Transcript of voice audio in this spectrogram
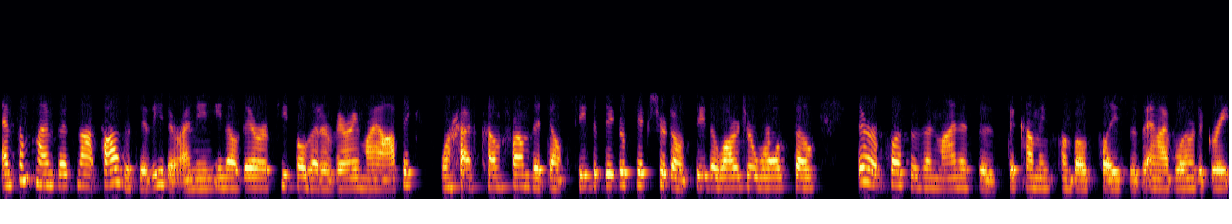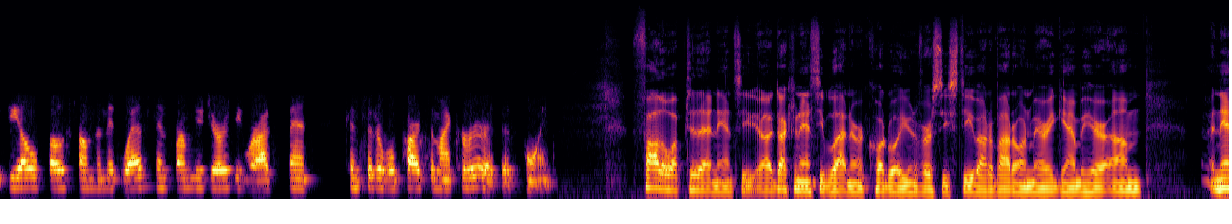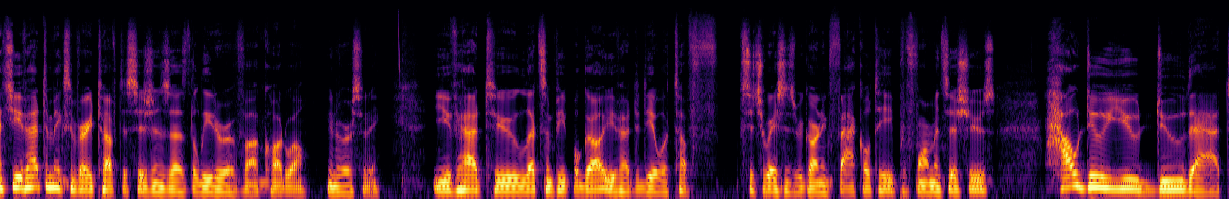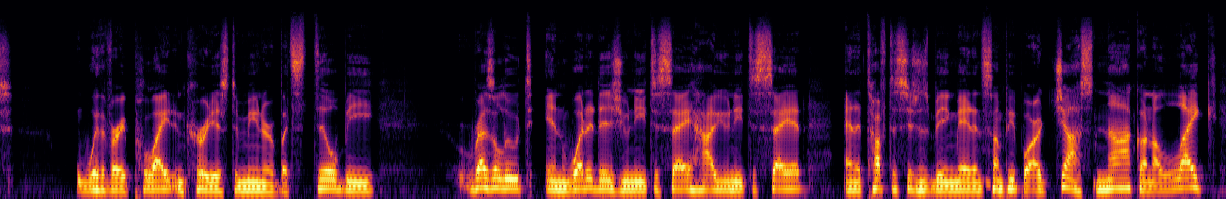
And sometimes that's not positive either. I mean, you know, there are people that are very myopic where I've come from that don't see the bigger picture, don't see the larger world. So there are pluses and minuses to coming from both places. And I've learned a great deal both from the Midwest and from New Jersey, where I've spent considerable parts of my career at this point. Follow up to that, Nancy. Uh, Dr. Nancy Blattner at Caldwell University, Steve Adubato, and Mary Gamba here. Um, Nancy, you've had to make some very tough decisions as the leader of uh, Caldwell University. You've had to let some people go. You've had to deal with tough situations regarding faculty, performance issues. How do you do that with a very polite and courteous demeanor, but still be resolute in what it is you need to say, how you need to say it, and the tough decisions being made? And some people are just not going to like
